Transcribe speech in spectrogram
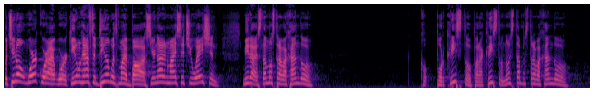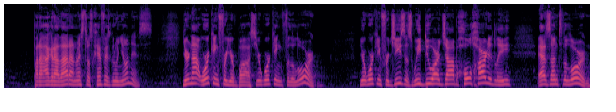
But you don't work where I work. You don't have to deal with my boss. You're not in my situation. Mira, estamos trabajando por Cristo, para Cristo. No estamos trabajando para agradar a nuestros jefes gruñones. You're not working for your boss, you're working for the Lord. You're working for Jesus. We do our job wholeheartedly as unto the Lord.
